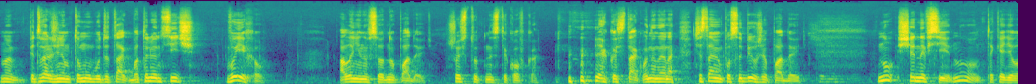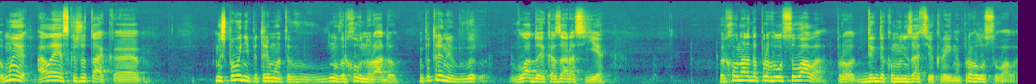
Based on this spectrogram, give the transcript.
ну, підтвердженням тому буде так: батальйон Січ виїхав, а Леніни все одно падають. Щось тут нестиковка. Якось так. Вони, мабуть, чи самі по собі вже падають. Ну, ще не всі. Ну, таке діло. Ми, але я скажу так: е, ми ж повинні підтримувати ну, Верховну Раду. Ми підтримуємо владу, яка зараз є. Верховна Рада проголосувала про декомунізацію країни. Проголосувала.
